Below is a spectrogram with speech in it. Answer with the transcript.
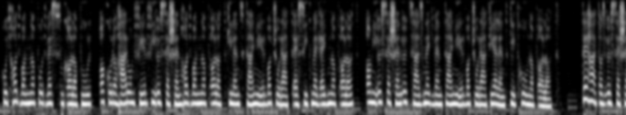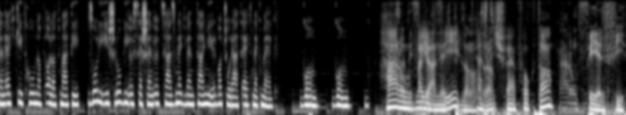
hogy 60 napot veszünk alapul, akkor a három férfi összesen 60 nap alatt 9 tányér vacsorát eszik meg egy nap alatt, ami összesen 540 tányér vacsorát jelent két hónap alatt. Tehát az összesen egy-két hónap alatt Máté, Zoli és Robi összesen 540 tányér vacsorát etnek meg. Gomb, gomb. Három egy férfi, pillanatra. ezt is felfogta. Három férfi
